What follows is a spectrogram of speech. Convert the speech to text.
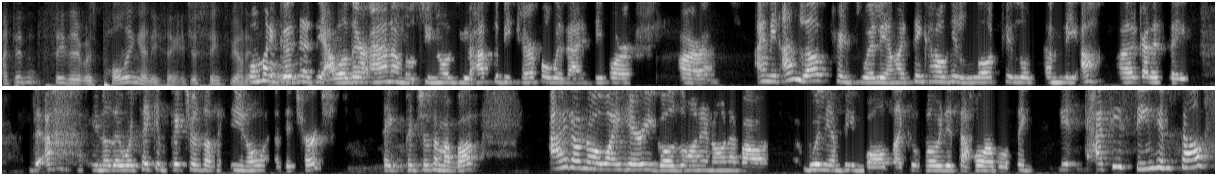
I didn't see that it was pulling anything. It just seemed to be on oh its. Oh my own. goodness! Yeah, well, they're animals. You know, you have to be careful with that. And people are are. I mean, I love Prince William. I think how he looked. He looks amazing. Oh, ah, I gotta say, the, ah, you know, they were taking pictures of you know the church, taking pictures of my book I don't know why Harry goes on and on about William being bald, like, oh, it is a horrible thing. It, has he seen himself?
